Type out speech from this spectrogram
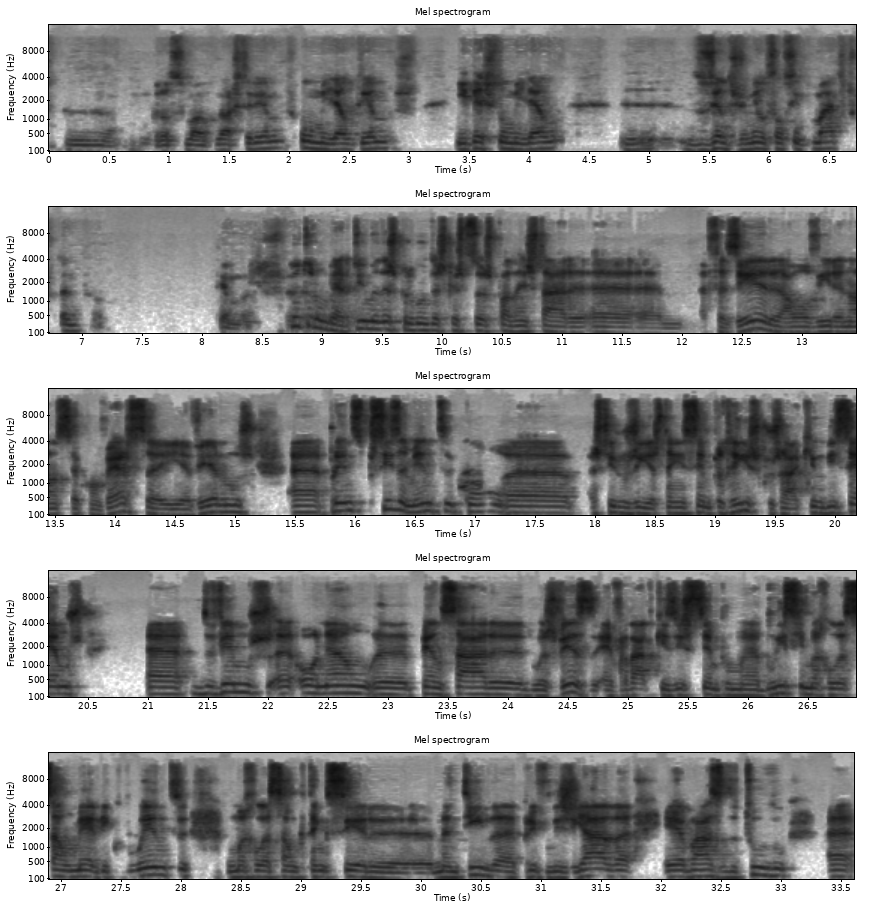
grosso modo, que nós teremos, 1 milhão temos e deste 1 milhão, 200 eh, mil são sintomáticos, portanto temos... Eh, Doutor Humberto, e uma das perguntas que as pessoas podem estar a, eh, a fazer ao ouvir a nossa conversa e a ver-nos, prende-se precisamente com uh, as cirurgias, têm sempre riscos, já aqui o dissemos, devemos uh, ou não uh, pensar duas vezes. É verdade que existe sempre uma belíssima relação médico-doente, uma relação que tem que ser mantida, privilegiada, é a base de tudo,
